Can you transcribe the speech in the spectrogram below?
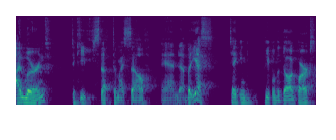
I learned to keep stuff to myself, and uh, but yes, taking people to dog parks,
